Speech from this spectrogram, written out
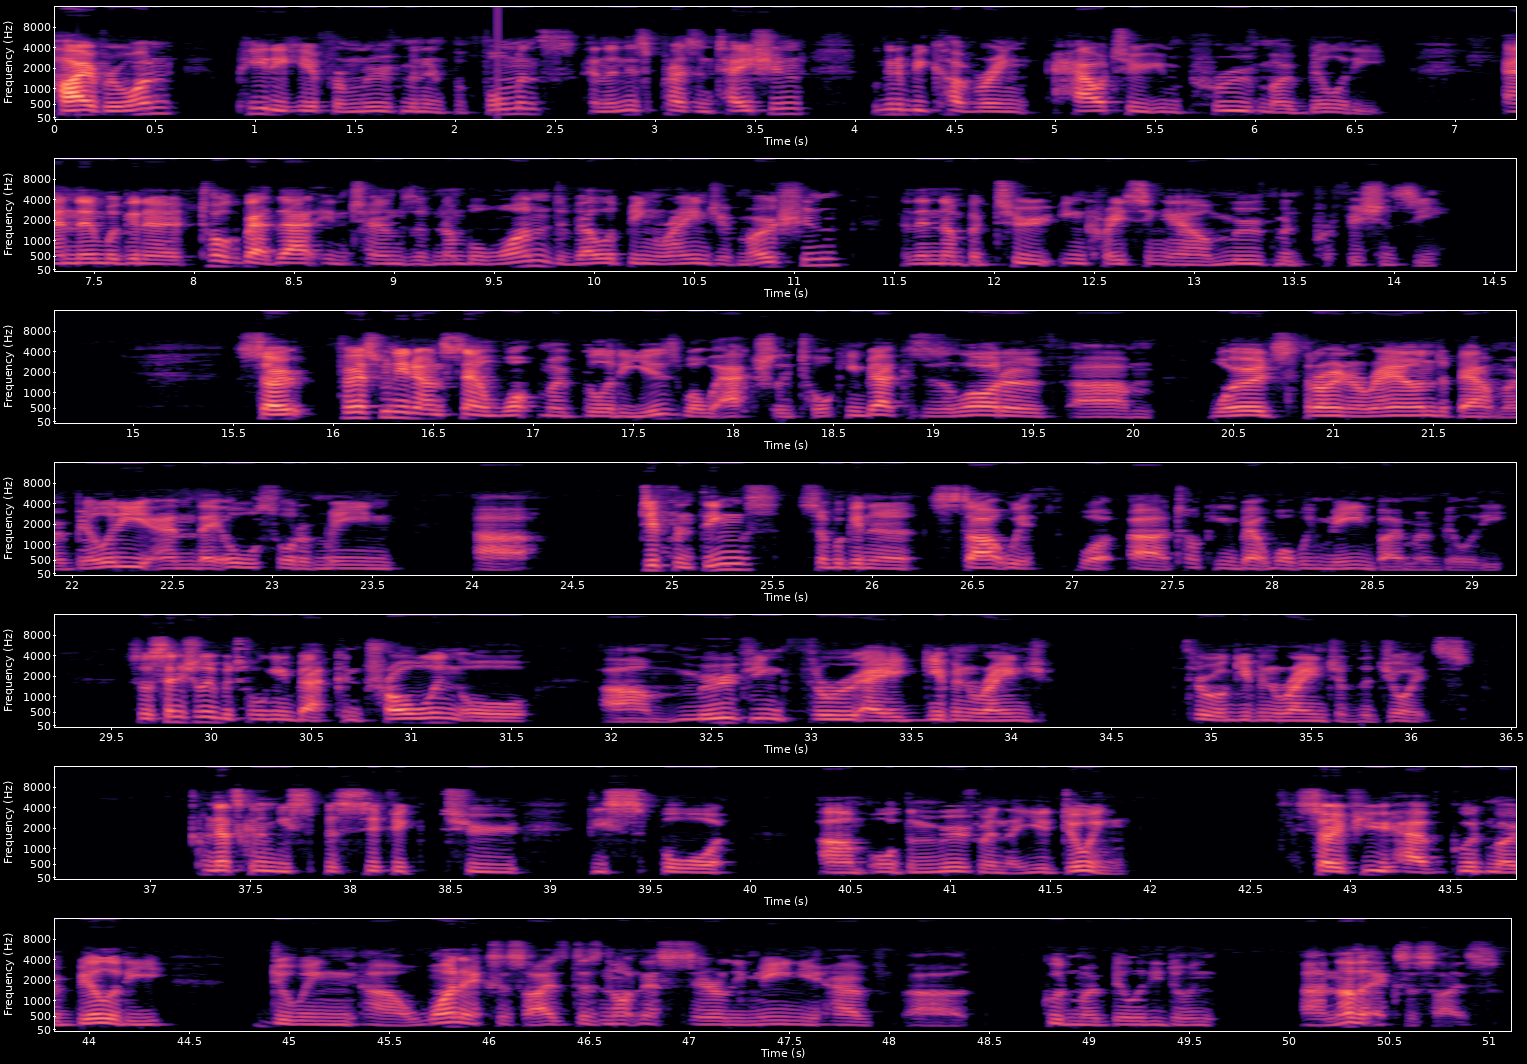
Hi everyone, Peter here from Movement and Performance and in this presentation we're going to be covering how to improve mobility and then we're going to talk about that in terms of number one, developing range of motion and then number two, increasing our movement proficiency. So first we need to understand what mobility is, what we're actually talking about because there's a lot of um, words thrown around about mobility and they all sort of mean uh, different things. So we're going to start with what uh, talking about what we mean by mobility. So essentially we're talking about controlling or um, moving through a given range through a given range of the joints. And that's going to be specific to the sport um, or the movement that you're doing. So if you have good mobility doing uh, one exercise does not necessarily mean you have uh, good mobility doing another exercise.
